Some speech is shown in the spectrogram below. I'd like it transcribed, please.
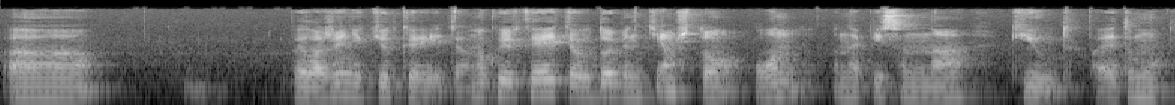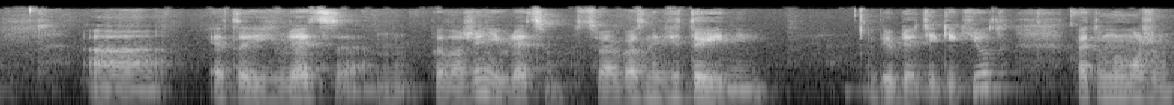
а, приложения Qt Creator. Но Qt Creator удобен тем, что он написан на Qt, поэтому а, это является, ну, приложение является своеобразной витриной библиотеки Qt, поэтому мы можем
